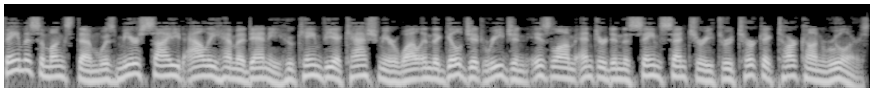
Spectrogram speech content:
Famous amongst them was Mir Saeed Ali Hamadani who came via Kashmir while in the Gilgit region Islam entered in the same century through Turkic Tarkhan rulers.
